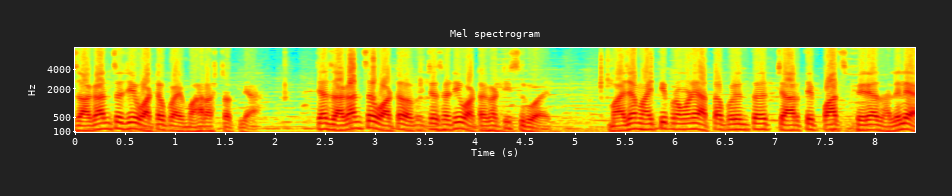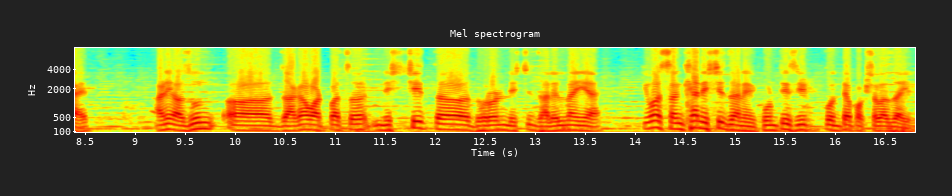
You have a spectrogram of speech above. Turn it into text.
जागांचं जे वाटप आहे महाराष्ट्रातल्या त्या जागांचं वाटप याच्यासाठी वाटाघाटी सुरू आहे माझ्या माहितीप्रमाणे आतापर्यंत चार ते पाच फेऱ्या झालेल्या आहेत आणि अजून जागा वाटपाचं निश्चित धोरण निश्चित झालेलं नाही आहे. किंवा संख्या निश्चित झाली नाही. कोणती सीट कोणत्या पक्षाला जाईल?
